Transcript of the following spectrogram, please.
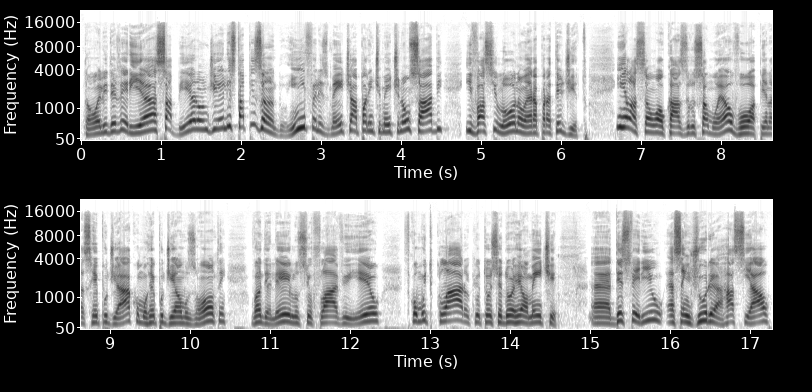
Então ele deveria saber onde ele está pisando. Infelizmente, aparentemente não sabe e vacilou, não era para ter dito. Em relação ao caso do Samuel, vou apenas repudiar, como repudiamos ontem, Vanderlei, Lúcio Flávio e eu. Ficou muito claro que o torcedor realmente é, desferiu essa injúria racial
